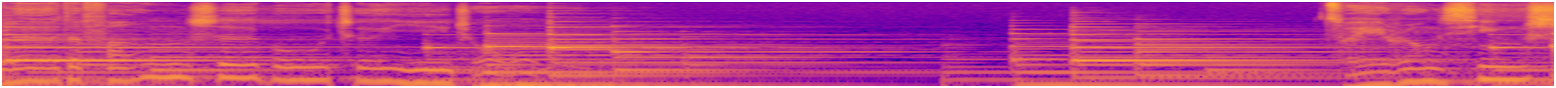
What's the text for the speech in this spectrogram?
乐的方式不止一种。最荣幸是，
